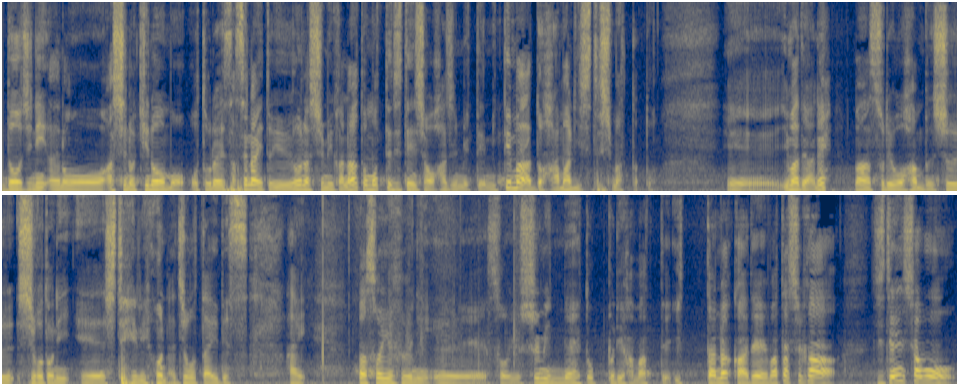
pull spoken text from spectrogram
同時に、あの足の機能も衰えさせないというような趣味かなと思って自転車を始めてみて、まあ、ドハマりしてしまったと。えー、今ではね、まあ、それを半分仕事に、えー、しているような状態です。はい。まあ、そういうふうに、えー、そういう趣味にね、どっぷりハマっていった中で、私が自転車を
